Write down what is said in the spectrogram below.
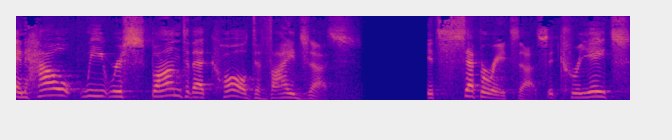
and how we respond to that call divides us. It separates us, it creates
